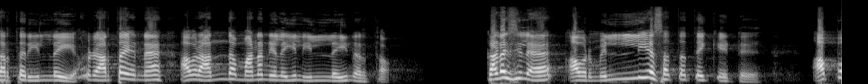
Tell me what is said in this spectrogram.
கர்த்தர் இல்லை. அதோட அர்த்தம் என்ன? அவர் அந்த மனநிலையில் இல்லைன்னு அர்த்தம். கடைசியில் அவர் மெல்லிய சத்தத்தை கேட்டு அப்போ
